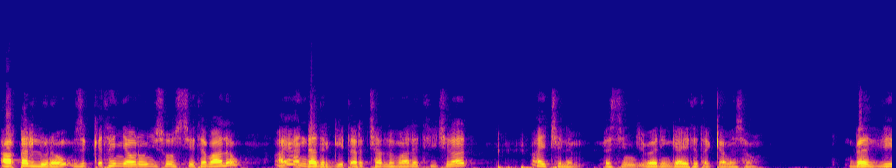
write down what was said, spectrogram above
أقله ነው ዝቅተኛው ነው እንጂ ሶስት የተባለው አይ አንድ አድርጌ ጠርቻለሁ ማለት ይችላል። አይችልም። በድንጋይ የተጠቀመ ሰው። በዚህ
